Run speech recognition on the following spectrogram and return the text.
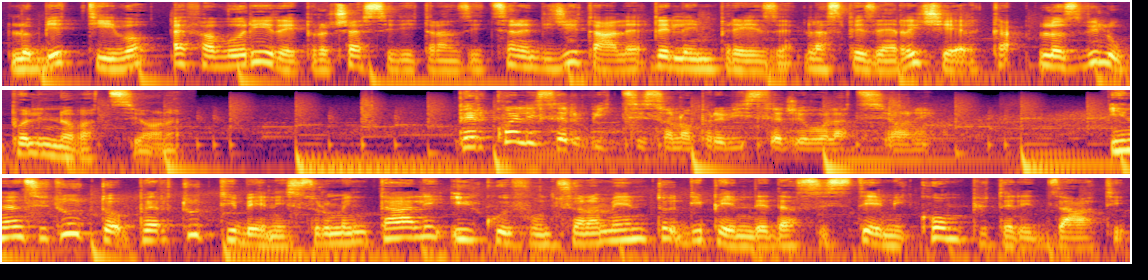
L'obiettivo è favorire i processi di transizione digitale delle imprese, la spesa in ricerca, lo sviluppo e l'innovazione. Per quali servizi sono previste agevolazioni? Innanzitutto per tutti i beni strumentali il cui funzionamento dipende da sistemi computerizzati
